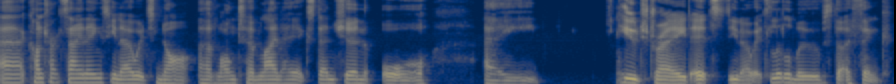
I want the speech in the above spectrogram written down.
uh, contract signings. You know, it's not a long term Laine extension or a huge trade. It's, you know, it's little moves that I think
